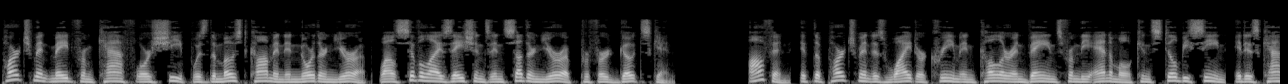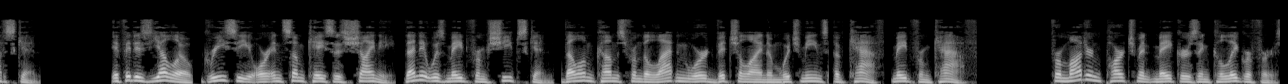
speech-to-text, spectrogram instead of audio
Parchment made from calf or sheep was the most common in Northern Europe, while civilizations in Southern Europe preferred goatskin. Often, if the parchment is white or cream in color and veins from the animal can still be seen, it is calfskin. If it is yellow, greasy or in some cases shiny, then it was made from sheepskin. Vellum comes from the Latin word vitulinum which means of calf, made from calf. For modern parchment makers and calligraphers,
